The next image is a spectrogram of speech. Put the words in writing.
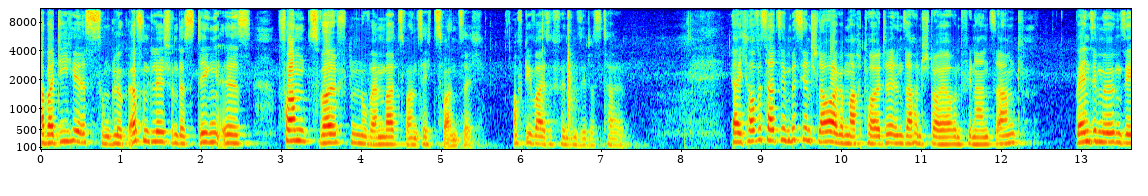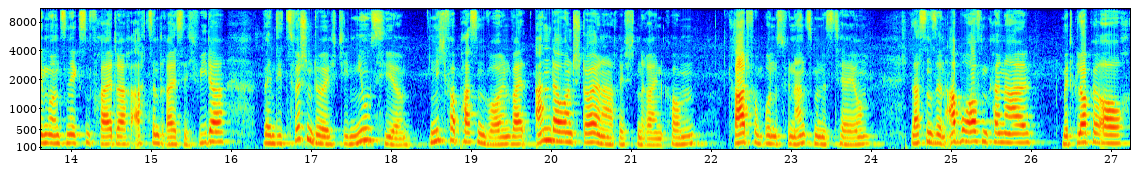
Aber die hier ist zum Glück öffentlich und das Ding ist vom 12. November 2020. Auf die Weise finden Sie das Teil. Ja, ich hoffe, es hat Sie ein bisschen schlauer gemacht heute in Sachen Steuer- und Finanzamt. Wenn Sie mögen, sehen wir uns nächsten Freitag 18.30 Uhr wieder. Wenn Sie zwischendurch die News hier nicht verpassen wollen, weil andauernd Steuernachrichten reinkommen, gerade vom Bundesfinanzministerium, lassen Sie ein Abo auf dem Kanal, mit Glocke auch,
